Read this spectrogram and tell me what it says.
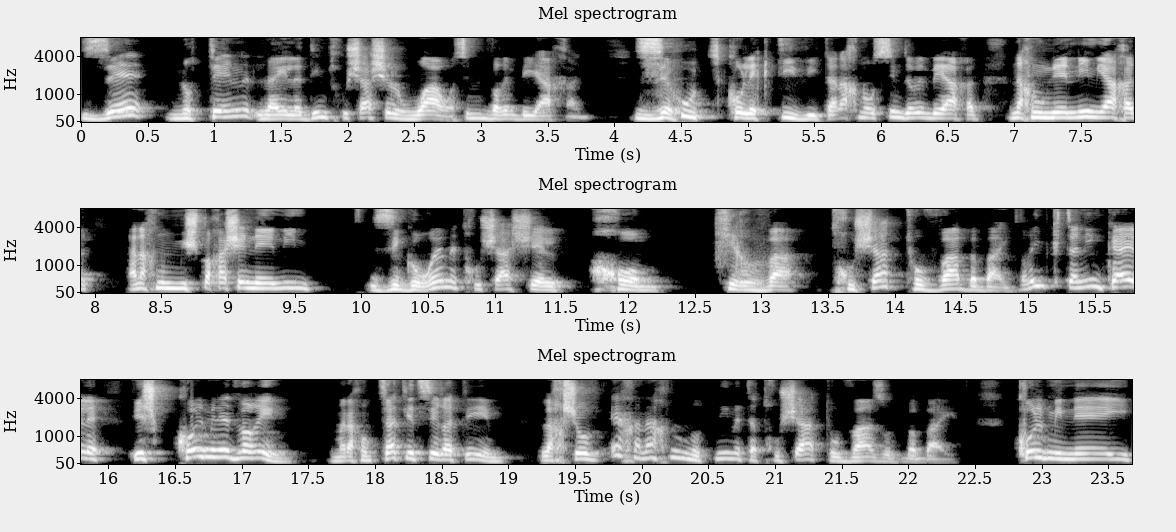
זה נותן לילדים תחושה של וואו עשינו דברים ביחד זהות קולקטיבית. אנחנו עושים דברים ביחד אנחנו נהנים יחד אנחנו משפחה שנהנים. זה גורם לתחושה של חום קרבה תחושה טובה בבית. דברים קטנים כאלה יש כל מיני דברים. אם אנחנו קצת יצירתיים לחשוב איך אנחנו נותנים את התחושה הטובה הזאת בבית. כל מיני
